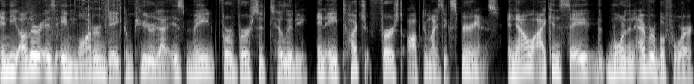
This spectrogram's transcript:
and the other is a modern day computer that is made for versatility and a touch-first optimized experience. And now I can say more than ever before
